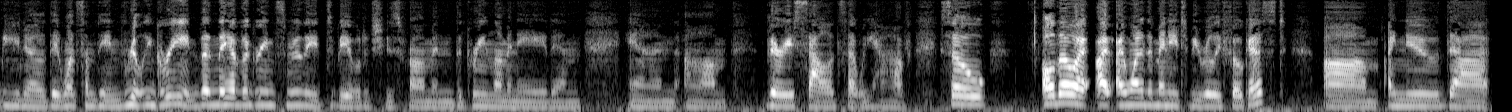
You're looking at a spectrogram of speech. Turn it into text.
you know, they want something really green, then they have the green smoothie to be able to choose from, and the green lemonade, and and um, various salads that we have. So, although I, I, I wanted the menu to be really focused, um, I knew that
